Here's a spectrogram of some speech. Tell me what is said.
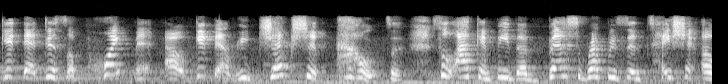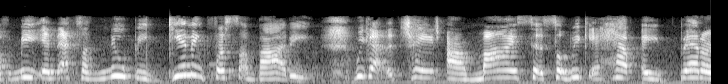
Get that disappointment out. Get that rejection out. So I can be the best representation of me. And that's a new beginning for somebody. We got to change our mindset so we can have a better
